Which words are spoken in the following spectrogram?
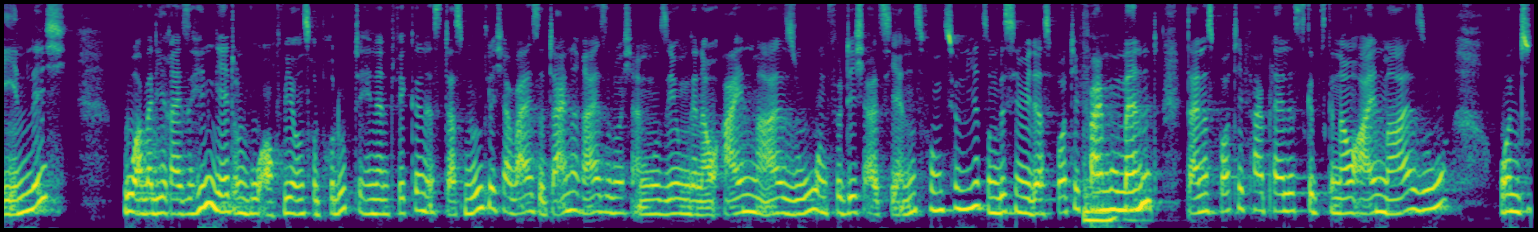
ähnlich. Wo aber die Reise hingeht und wo auch wir unsere Produkte hin entwickeln, ist, dass möglicherweise deine Reise durch ein Museum genau einmal so und für dich als Jens funktioniert. So ein bisschen wie der Spotify-Moment. Deine Spotify-Playlist gibt es genau einmal so. Und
